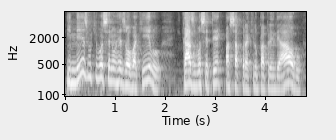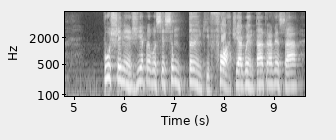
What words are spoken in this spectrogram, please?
e mesmo que você não resolva aquilo, Caso você tenha que passar por aquilo para aprender algo, puxa energia para você ser um tanque forte e aguentar atravessar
